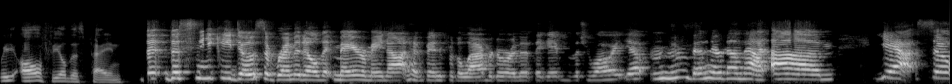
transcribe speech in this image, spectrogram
we all feel this pain. the, the sneaky dose of Rimadyl that may or may not have been for the Labrador that they gave to the Chihuahua. Yep, hmm been there, done that. Um, yeah. So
